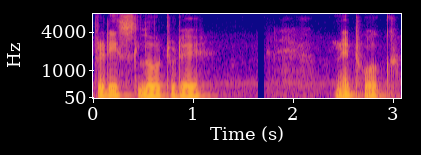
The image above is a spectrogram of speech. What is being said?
pretty slow today. Network.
